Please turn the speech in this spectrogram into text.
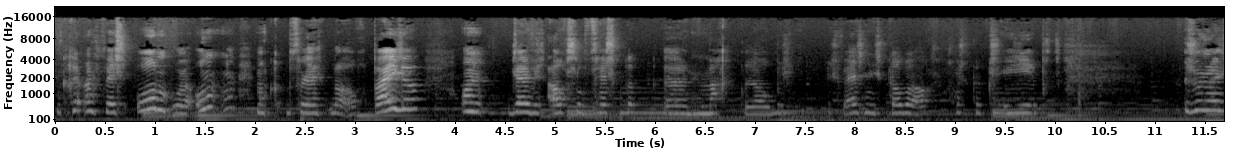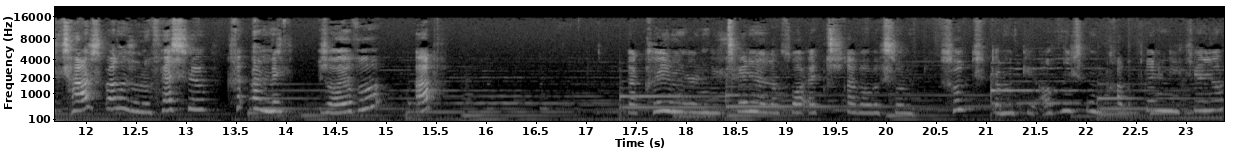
Dann kriegt man vielleicht oben oder unten, man kriegt vielleicht mal auch beide. Und der wird auch so festgemacht, äh, glaube ich. Ich weiß nicht, ich glaube auch festgeklebt. So eine Zahnspange, so eine feste, kriegt man mit Säure ab. Da kriegen dann die Zähne davor extra, glaube ich, so einen Schutz, damit die auch nicht kaputt gehen, die Zähne.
